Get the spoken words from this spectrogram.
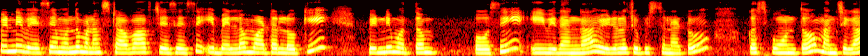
పిండి వేసే ముందు మనం స్టవ్ ఆఫ్ చేసేసి ఈ బెల్లం వాటర్లోకి పిండి మొత్తం పోసి ఈ విధంగా వీడియోలో చూపిస్తున్నట్టు ఒక స్పూన్తో మంచిగా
